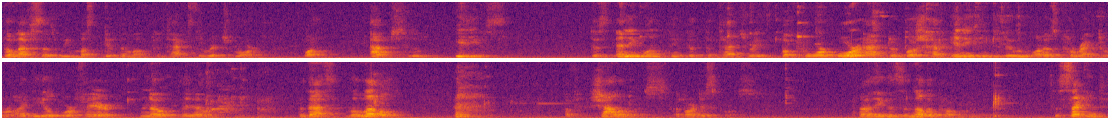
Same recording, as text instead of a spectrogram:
The left says we must give them up and tax the rich more. What absolute idiocy. Does anyone think that the tax rates before or after Bush have anything to do with what is correct or ideal or fair? No, they don't. But that's the level of shallowness of our discourse. And I think there's another problem. The second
